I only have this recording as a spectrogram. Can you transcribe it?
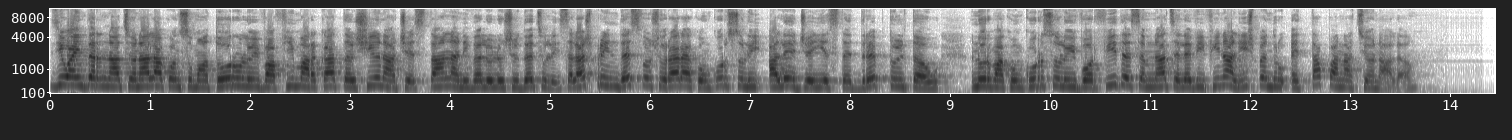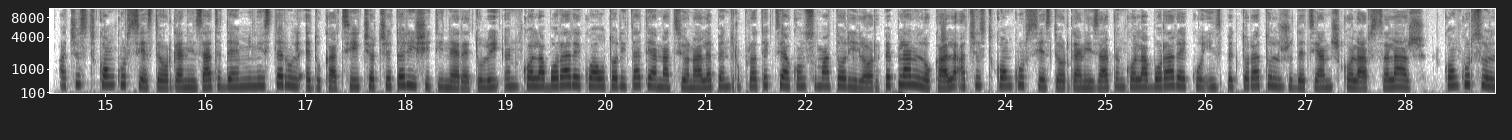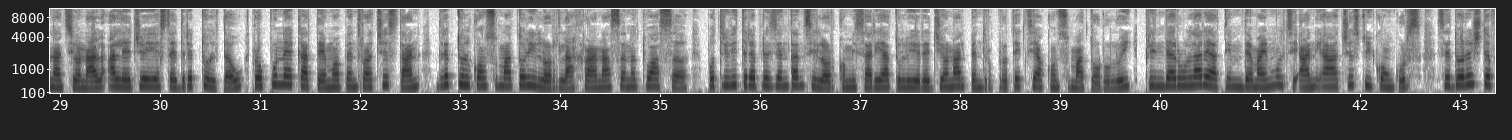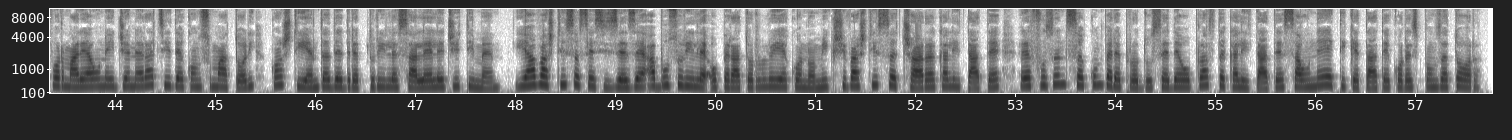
Ziua Internațională a Consumatorului va fi marcată și în acest an la nivelul județului Sălaș prin desfășurarea concursului Alege este dreptul tău. În urma concursului vor fi desemnați elevii finaliști pentru etapa națională. Acest concurs este organizat de Ministerul Educației, Cercetării și Tineretului în colaborare cu Autoritatea Națională pentru Protecția Consumatorilor. Pe plan local, acest concurs este organizat în colaborare cu Inspectoratul Județean Școlar Sălaj. Concursul național Alege este dreptul tău propune ca temă pentru acest an dreptul consumatorilor la hrana sănătoasă. Potrivit reprezentanților Comisariatului Regional pentru Protecția Consumatorului, prin derularea timp de mai mulți ani a acestui concurs, se dorește formarea unei generații de consumatori conștientă de drepturile sale legitime. Ea va ști să sesizeze abuzurile operatorului economic și va ști să ceară calitate, refuzând să cumpere produse de o proastă calitate sau neetichetate corespunzător.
